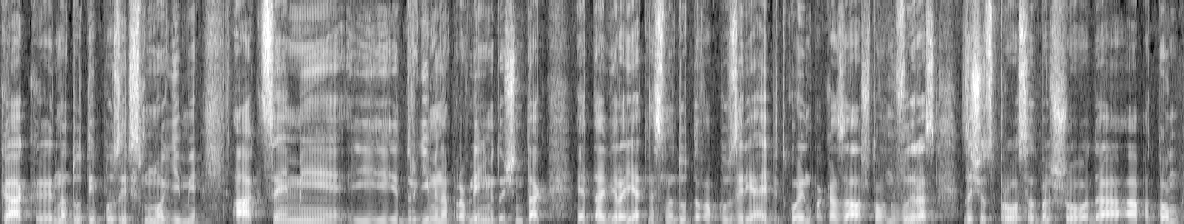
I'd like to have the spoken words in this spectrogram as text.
как надутый пузырь с многими акциями и другими направлениями. Точно так, это вероятность надутого пузыря, и биткоин показал, что он вырос за счет спроса большого, да, а потом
